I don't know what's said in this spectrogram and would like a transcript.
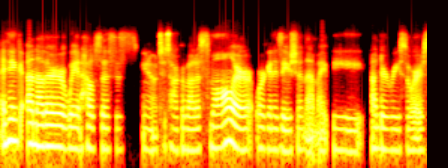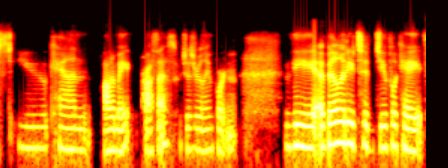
I think another way it helps us is, you know, to talk about a smaller organization that might be under-resourced, you can automate process, which is really important. The ability to duplicate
